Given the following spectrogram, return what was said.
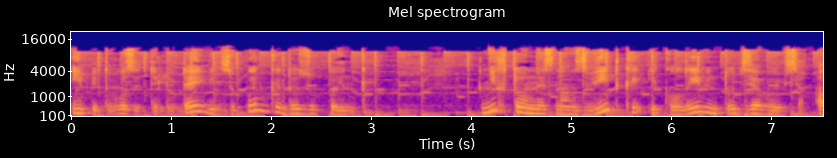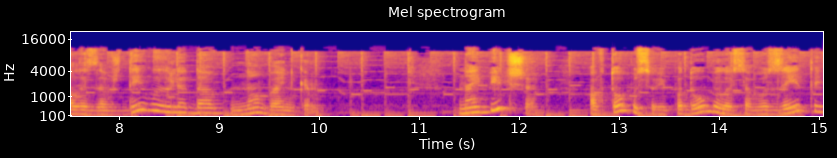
і підвозити людей від зупинки до зупинки. Ніхто не знав звідки і коли він тут з'явився, але завжди виглядав новеньким. Найбільше автобусові подобалося возити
